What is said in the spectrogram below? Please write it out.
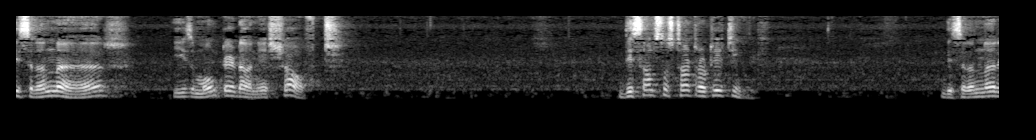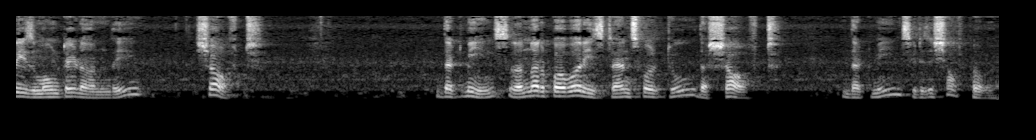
This runner is mounted on a shaft. This also start rotating. This runner is mounted on the shaft that means runner power is transferred to the shaft. That means it is a shaft power.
